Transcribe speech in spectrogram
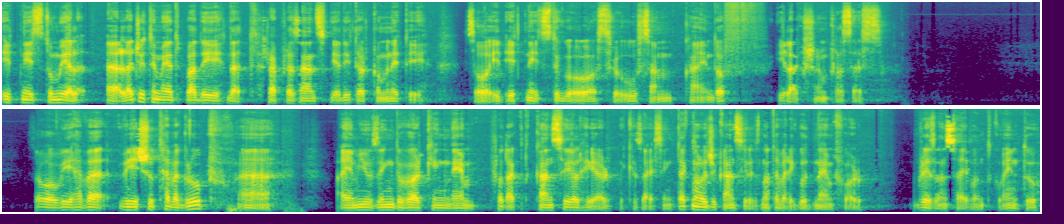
it needs to be a, a legitimate body that represents the editor community so it, it needs to go through some kind of election process. So we have a we should have a group. Uh, I am using the working name Product Council here because I think Technology Council is not a very good name for reasons I won't go into.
